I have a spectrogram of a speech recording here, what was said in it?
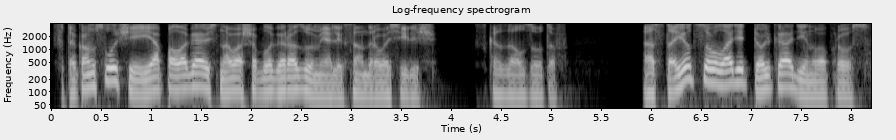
В таком случае я полагаюсь на ваше благоразумие, Александр Васильевич, — сказал Зотов. Остается уладить только один вопрос.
